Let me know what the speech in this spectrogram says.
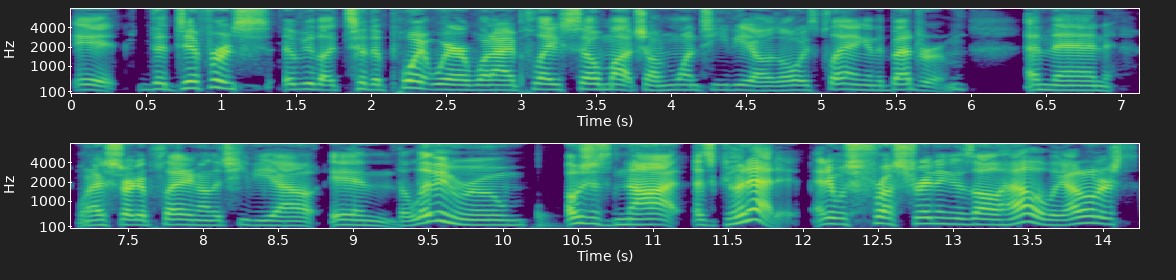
it the difference it would be like to the point where when i play so much on one tv i was always playing in the bedroom and then when i started playing on the tv out in the living room i was just not as good at it and it was frustrating as all hell like i don't understand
